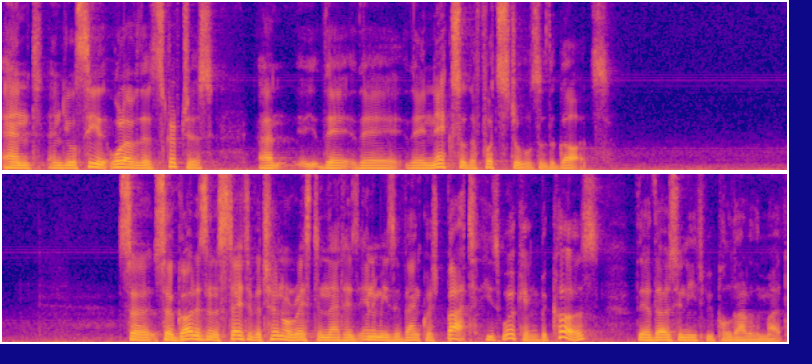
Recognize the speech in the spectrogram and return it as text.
and, and you'll see all over the scriptures um, their, their, their necks are the footstools of the gods. So, so God is in a state of eternal rest in that his enemies are vanquished, but he's working because there are those who need to be pulled out of the mud.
